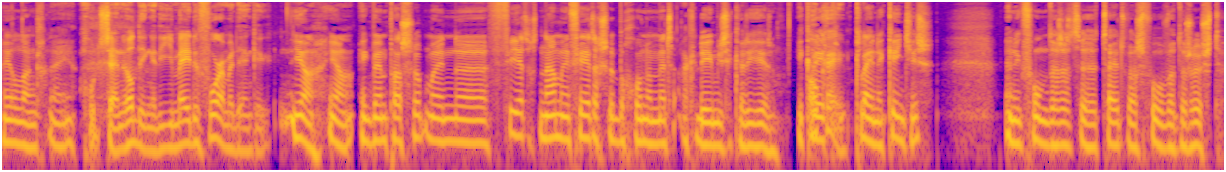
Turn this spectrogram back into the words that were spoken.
heel lang geleden. Goed, het zijn wel dingen die je mede vormen, denk ik. Ja, ja. ik ben pas op mijn 40, na mijn 40ste begonnen met academische carrière. Ik kreeg okay. kleine kindjes. En ik vond dat het uh, tijd was voor wat rust.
